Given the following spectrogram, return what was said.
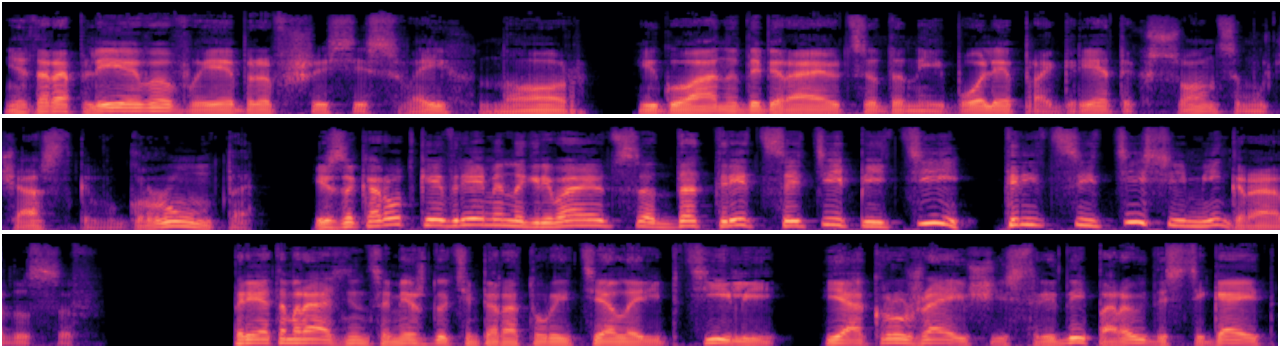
Неторопливо выбравшись из своих нор, игуаны добираются до наиболее прогретых солнцем участков грунта и за короткое время нагреваются до 35-37 градусов. При этом разница между температурой тела рептилий и окружающей среды порой достигает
